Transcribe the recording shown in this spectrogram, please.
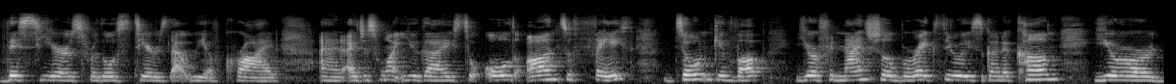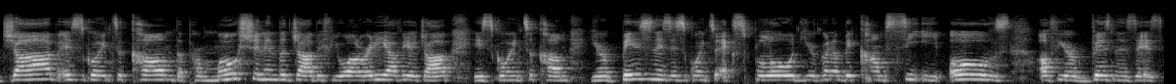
this year's for those tears that we have cried. And i just want you guys to hold on to faith. Don't give up. Your financial breakthrough is going to come. Your job is going to come. The promotion in the job if you already have your job is going to come. Your business is going to explode. You're going to become CEOs of your businesses.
